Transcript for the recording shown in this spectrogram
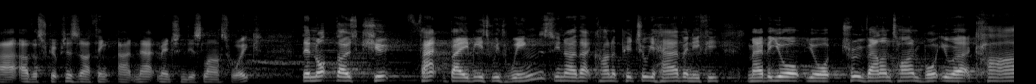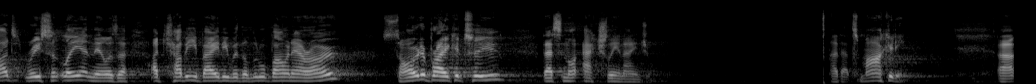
uh, other scriptures, and I think Nat mentioned this last week. They're not those cute fat babies with wings, you know, that kind of picture we have. And if you, maybe your, your true Valentine bought you a card recently and there was a, a chubby baby with a little bow and arrow, sorry to break it to you, that's not actually an angel. Uh, that's marketing. Uh,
